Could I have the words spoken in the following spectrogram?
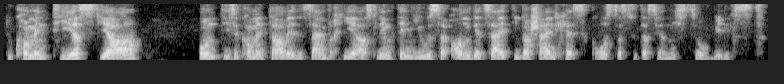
du kommentierst ja und dieser Kommentar wird jetzt einfach hier als LinkedIn-User angezeigt. Die Wahrscheinlichkeit ist groß, dass du das ja nicht so willst.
